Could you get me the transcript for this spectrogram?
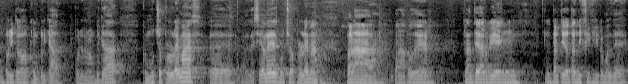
un poquito complicada. Un poquito complicada, con muchos problemas eh, de lesiones, muchos problemas para, para poder plantear bien un partido tan difícil como el de,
